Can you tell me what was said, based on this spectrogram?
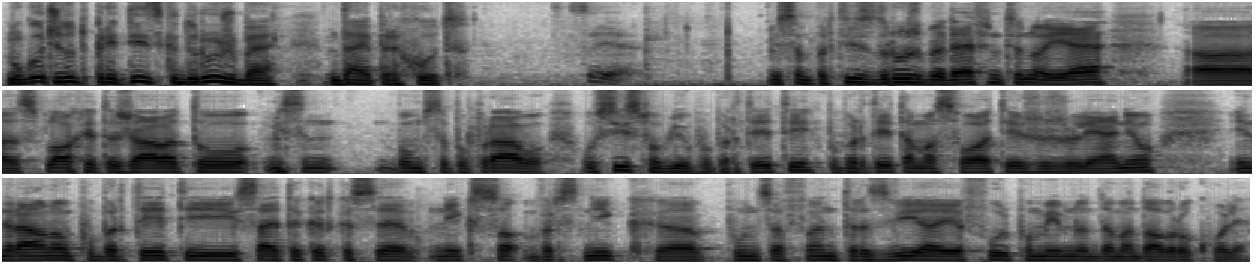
mogoče tudi pritisk družbe, da je prehud. Se je. Mislim, pritisk družbe definitivno je, uh, sploh je težava to, mislim, bom se popravil. Vsi smo bili v puberteti, puberteta ima svojo težo v življenju in ravno v puberteti, saj takrat, ko se nek so, vrstnik, uh, punca, fant razvija, je ful pomembno, da ima dobro okolje.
